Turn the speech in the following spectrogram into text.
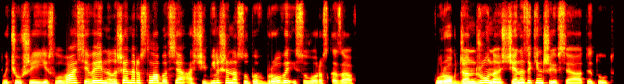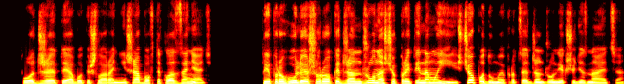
Почувши її слова, сівей не лише не розслабився, а ще більше насупив брови і суворо сказав Урок Джанджуна ще не закінчився, а ти тут. Отже, ти або пішла раніше, або втекла з занять. Ти прогулюєш уроки Джанджуна, щоб прийти на мої. Що подумає про це Джанджун, якщо дізнається?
